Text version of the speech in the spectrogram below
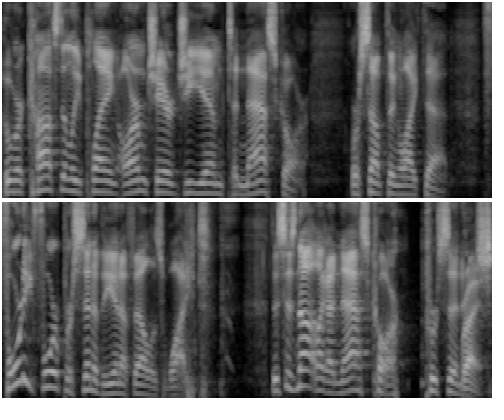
who were constantly playing armchair GM to NASCAR or something like that. 44% of the NFL is white. this is not like a NASCAR percentage Right.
